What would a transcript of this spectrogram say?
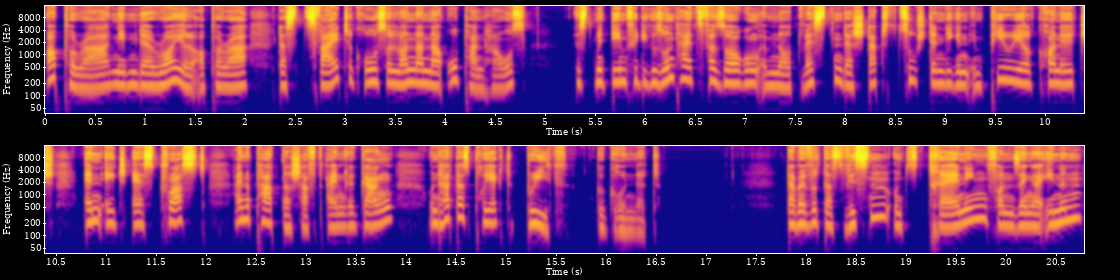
Opera neben der Royal Opera, das zweite große Londoner Opernhaus, ist mit dem für die Gesundheitsversorgung im Nordwesten der Stadt zuständigen Imperial College NHS Trust eine Partnerschaft eingegangen und hat das Projekt Breathe gegründet. Dabei wird das Wissen und Training von Sängerinnen,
